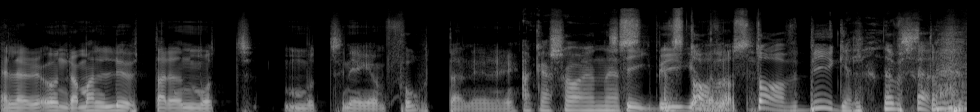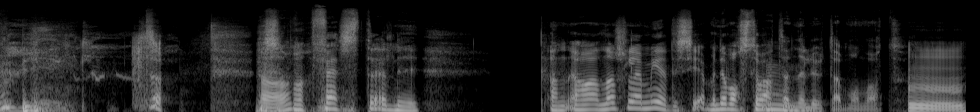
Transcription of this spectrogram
Eller undrar om han lutar den mot, mot sin egen fot där nere. Han kanske har en, eh, en stav, stavbygel. Som Ja. man fäster den i. Ja, annars håller jag med. Det Men det måste vara att den är Mm. lutad mot något. Mm.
